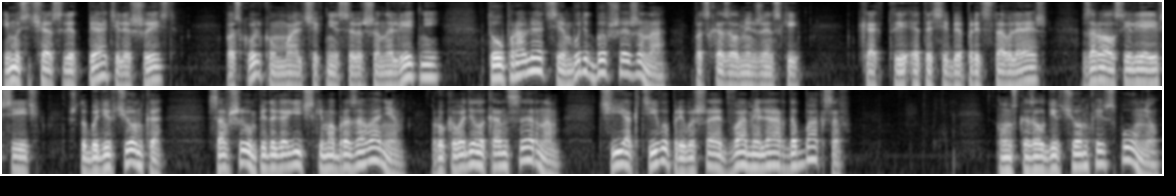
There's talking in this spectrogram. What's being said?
Ему сейчас лет пять или шесть. Поскольку мальчик несовершеннолетний, то управлять всем будет бывшая жена», — подсказал Минжинский. «Как ты это себе представляешь?» — взорвался Илья Евсеевич. «Чтобы девчонка с вшивым педагогическим образованием руководила концерном, чьи активы превышают 2 миллиарда баксов?» Он сказал девчонка и вспомнил,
